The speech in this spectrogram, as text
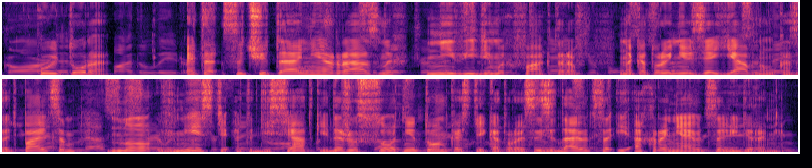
Культура — это сочетание разных невидимых факторов, на которые нельзя явно указать пальцем, но вместе это десятки и даже сотни тонкостей, которые созидаются и охраняются лидерами.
